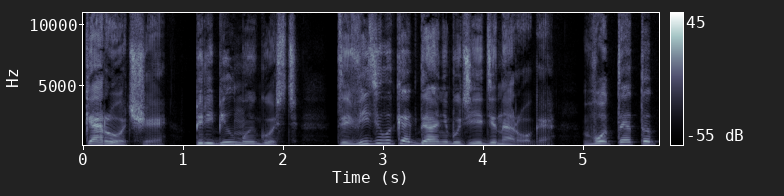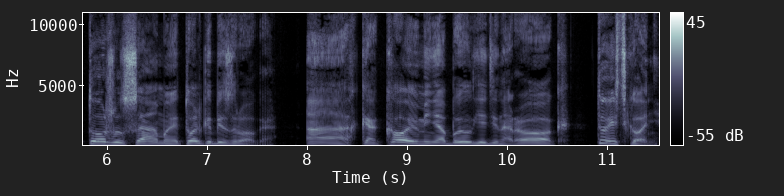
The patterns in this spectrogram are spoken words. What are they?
«Короче», — перебил мой гость, — «ты видела когда-нибудь единорога? Вот это то же самое, только без рога. Ах, какой у меня был единорог! То есть конь.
